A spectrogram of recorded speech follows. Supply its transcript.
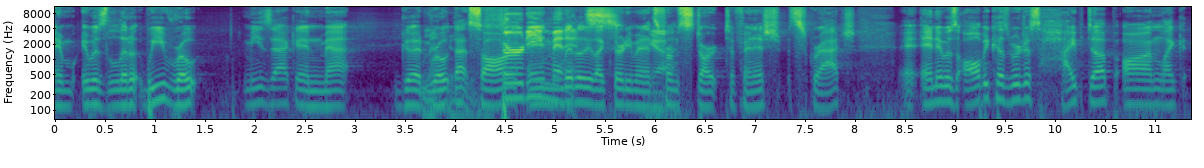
and it was little, we wrote, me, Zach, and Matt Good Matt wrote Good. that song 30 in literally like 30 minutes Yeah. from start to finish, scratch. A- And it was all because we were just hyped up on like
